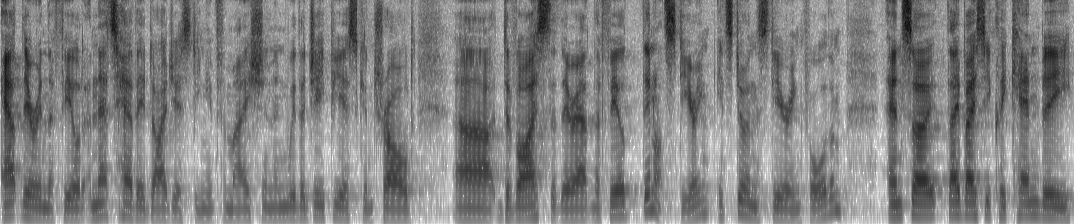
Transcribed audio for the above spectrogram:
out there in the field and that's how they're digesting information. And with a GPS controlled uh, device that they're out in the field, they're not steering, it's doing the steering for them. And so they basically can be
